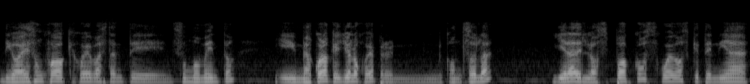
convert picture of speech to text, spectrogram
digo, es un juego que jugué bastante en su momento, y me acuerdo que yo lo jugué, pero en consola, y era de los pocos juegos que tenía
